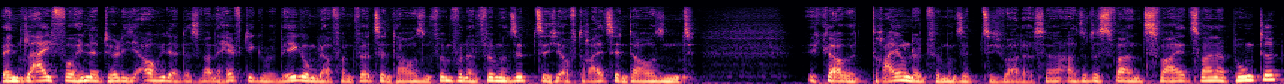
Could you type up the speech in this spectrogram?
Wenngleich vorhin natürlich auch wieder, das war eine heftige Bewegung da von 14.575 auf 13.000 ich glaube 375 war das. Also das waren zwei, 200 Punkte.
